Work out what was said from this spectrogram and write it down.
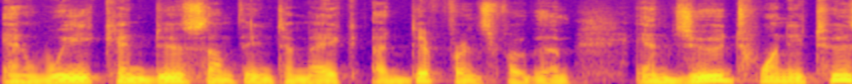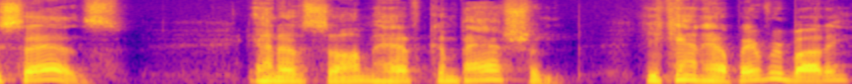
And we can do something to make a difference for them. And Jude 22 says, and of some have compassion. You can't help everybody,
